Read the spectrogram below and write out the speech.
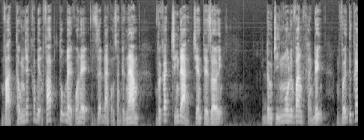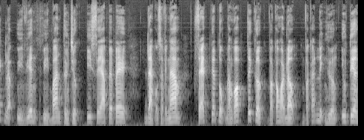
và thống nhất các biện pháp thúc đẩy quan hệ giữa Đảng Cộng sản Việt Nam với các chính đảng trên thế giới. Đồng chí Ngô Lê Văn khẳng định với tư cách là Ủy viên Ủy ban Thường trực ICAPP, Đảng Cộng sản Việt Nam sẽ tiếp tục đóng góp tích cực vào các hoạt động và các định hướng ưu tiên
